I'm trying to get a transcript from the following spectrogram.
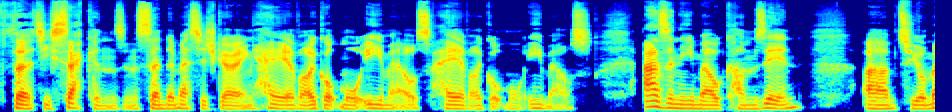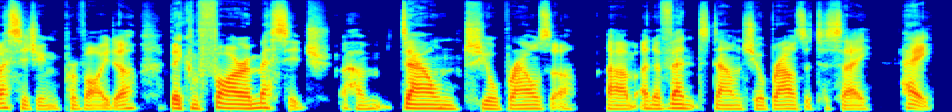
30 seconds and send a message going, Hey, have I got more emails? Hey, have I got more emails? As an email comes in um, to your messaging provider, they can fire a message um, down to your browser, um, an event down to your browser to say, Hey,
